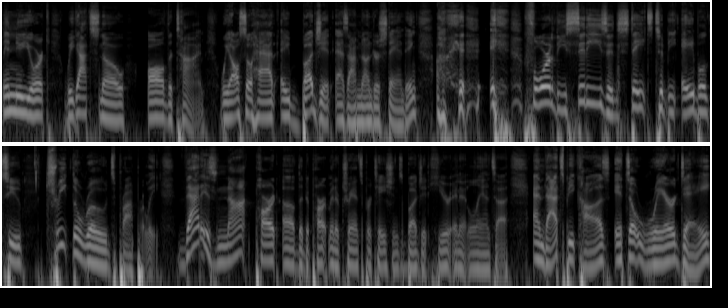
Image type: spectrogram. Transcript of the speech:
In New York, we got snow all the time. We also had a budget, as I'm understanding, for the cities and states to be able to treat the roads properly. That is not part of the Department of Transportation's budget here in Atlanta. And that's because it's a rare day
